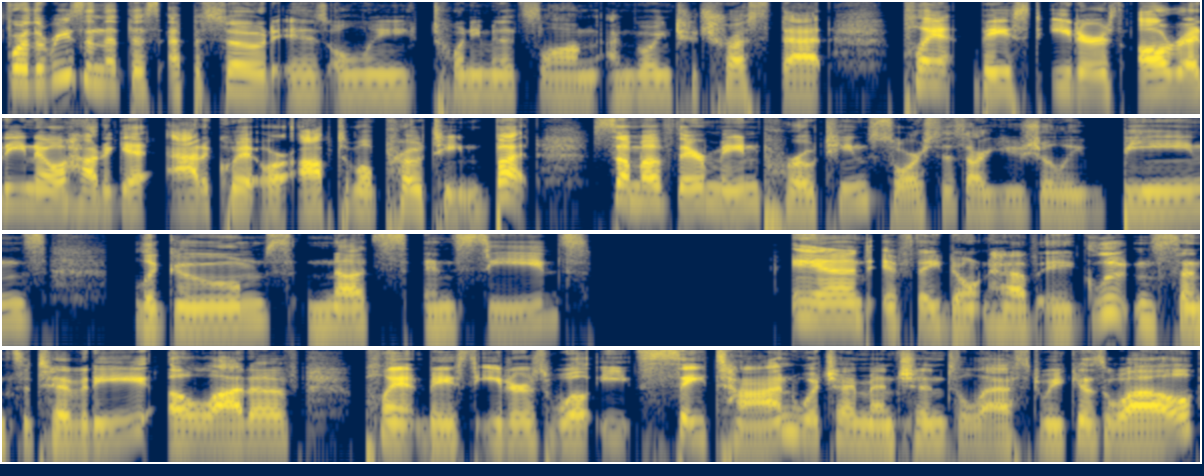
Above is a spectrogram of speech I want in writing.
for the reason that this episode is only 20 minutes long, I'm going to trust that plant based eaters already know how to get adequate or optimal protein. But some of their main protein sources are usually beans, legumes, nuts, and seeds. And if they don't have a gluten sensitivity, a lot of plant based eaters will eat seitan, which I mentioned last week as well,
